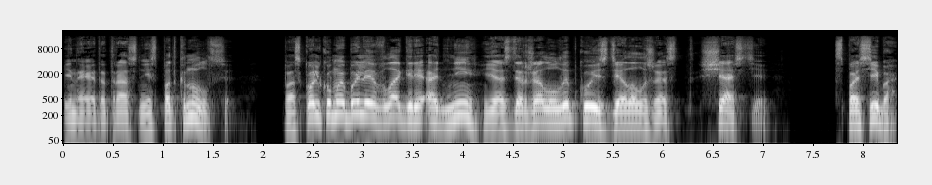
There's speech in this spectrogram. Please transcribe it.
и на этот раз не споткнулся. Поскольку мы были в лагере одни, я сдержал улыбку и сделал жест. Счастье. Спасибо.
